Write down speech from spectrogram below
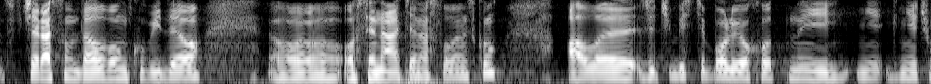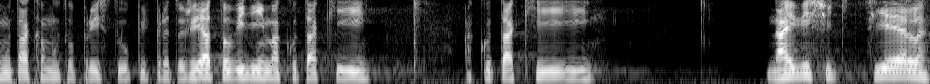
včera som dal vonku video o, o Senáte na Slovensku, ale že či by ste boli ochotní nie, k niečomu takémuto pristúpiť, pretože ja to vidím ako taký, ako taký najvyšší cieľ,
